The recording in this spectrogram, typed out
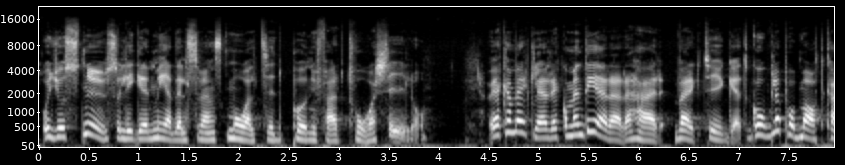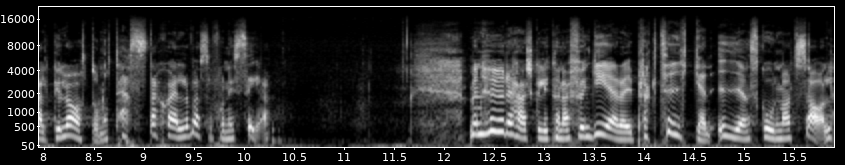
Och just nu så ligger en medelsvensk måltid på ungefär 2 kilo. Och jag kan verkligen rekommendera det här verktyget. Googla på matkalkylatorn och testa själva så får ni se. Men hur det här skulle kunna fungera i praktiken i en skolmatsal,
